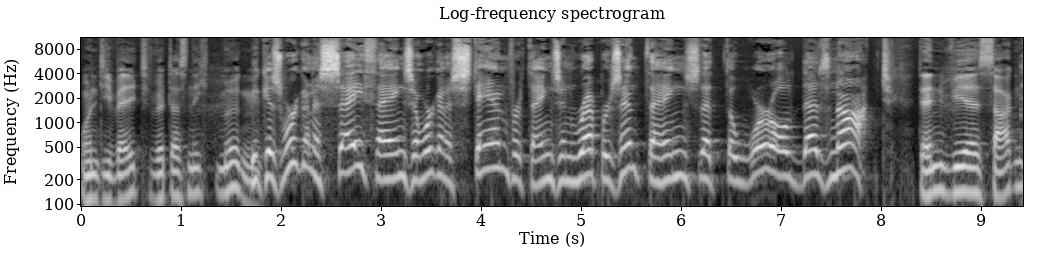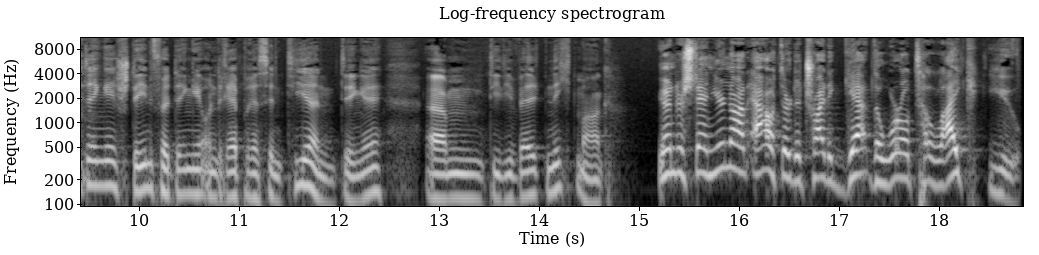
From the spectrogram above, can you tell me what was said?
Und die Welt wird das nicht mögen. Because we're going to say things and we're going to stand for things and represent things that the world does not. Denn wir sagen Dinge, stehen für Dinge und repräsentieren Dinge, ähm, die die Welt nicht mag. You understand? You're not out there to try to get the world to like you.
